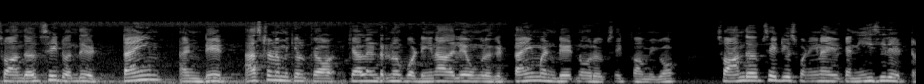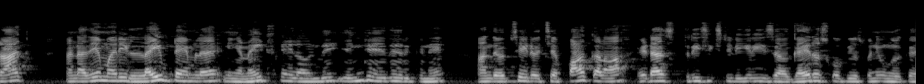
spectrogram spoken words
ஸோ அந்த வெப்சைட் வந்து டைம் அண்ட் டேட் ஆஸ்ட்ரானமிக்கல் கேலண்டர்னு போட்டிங்கன்னா அதிலே உங்களுக்கு டைம் அண்ட் டேட்னு ஒரு வெப்சைட் காமிக்கும். ஸோ அந்த வெப்சைட் யூஸ் பண்ணீங்கன்னா you can easily track and அதே மாதிரி லைவ் டைமில் நீங்கள் நைட் ஸ்கைல வந்து எங்கே எது இருக்குன்னு அந்த வெப்சைட் வச்சு பார்க்கலாம். It has three sixty degrees gyroscope use பண்ணி உங்களுக்கு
